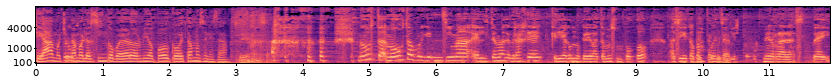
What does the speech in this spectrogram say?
Llegamos, chocamos los cinco por haber dormido poco, estamos en esa. Sí, en esa. me gusta, me gusta porque encima el tema que traje quería como que debatamos un poco, así que capaz pueden salir cosas medio raras de ahí.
